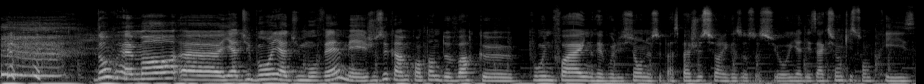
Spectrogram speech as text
Donc vraiment, euh, il y a du bon, il y a du mauvais, mais je suis quand même contente de voir que pour une fois, une révolution ne se passe pas juste sur les réseaux sociaux. Il y a des actions qui sont prises.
